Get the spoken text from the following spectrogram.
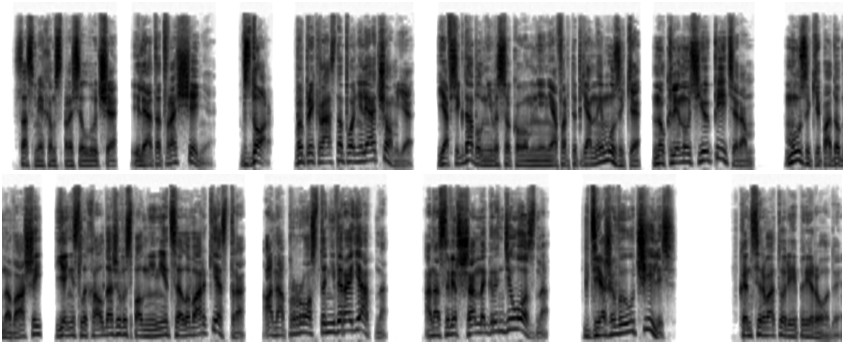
— со смехом спросил Луча. «Или от отвращения?» «Вздор! Вы прекрасно поняли, о чем я. Я всегда был невысокого мнения о фортепианной музыке, но клянусь Юпитером. Музыки, подобно вашей, я не слыхал даже в исполнении целого оркестра. Она просто невероятна. Она совершенно грандиозна. Где же вы учились?» «В консерватории природы.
